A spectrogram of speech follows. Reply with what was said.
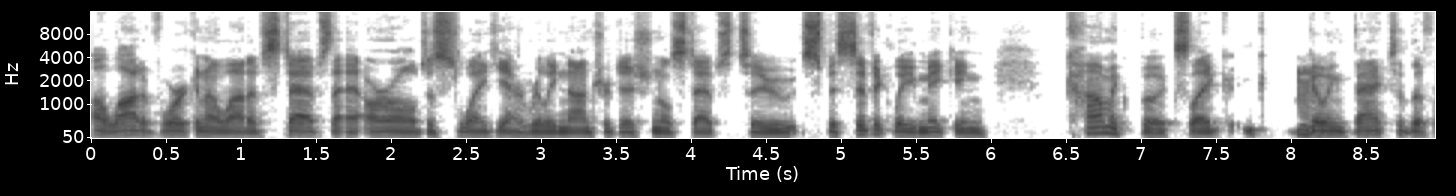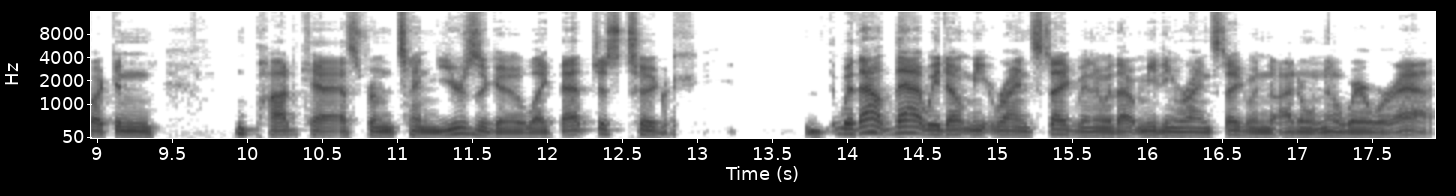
a lot of work and a lot of steps that are all just like yeah, really non-traditional steps to specifically making comic books like Mm. going back to the fucking podcast from 10 years ago like that just took without that we don't meet Ryan Stegman and without meeting Ryan Stegman I don't know where we're at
